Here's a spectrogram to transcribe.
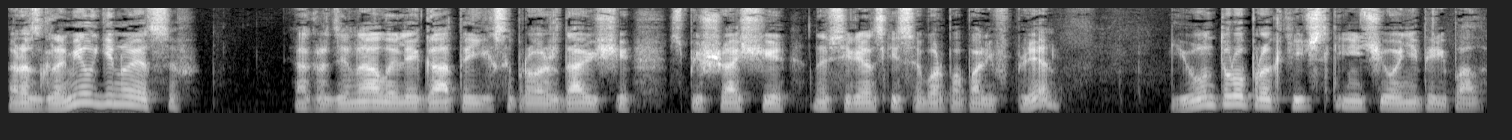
разгромил генуэзцев, а кардиналы, легаты и их сопровождающие, спешащие на Вселенский собор, попали в плен, Юнтеру практически ничего не перепало.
